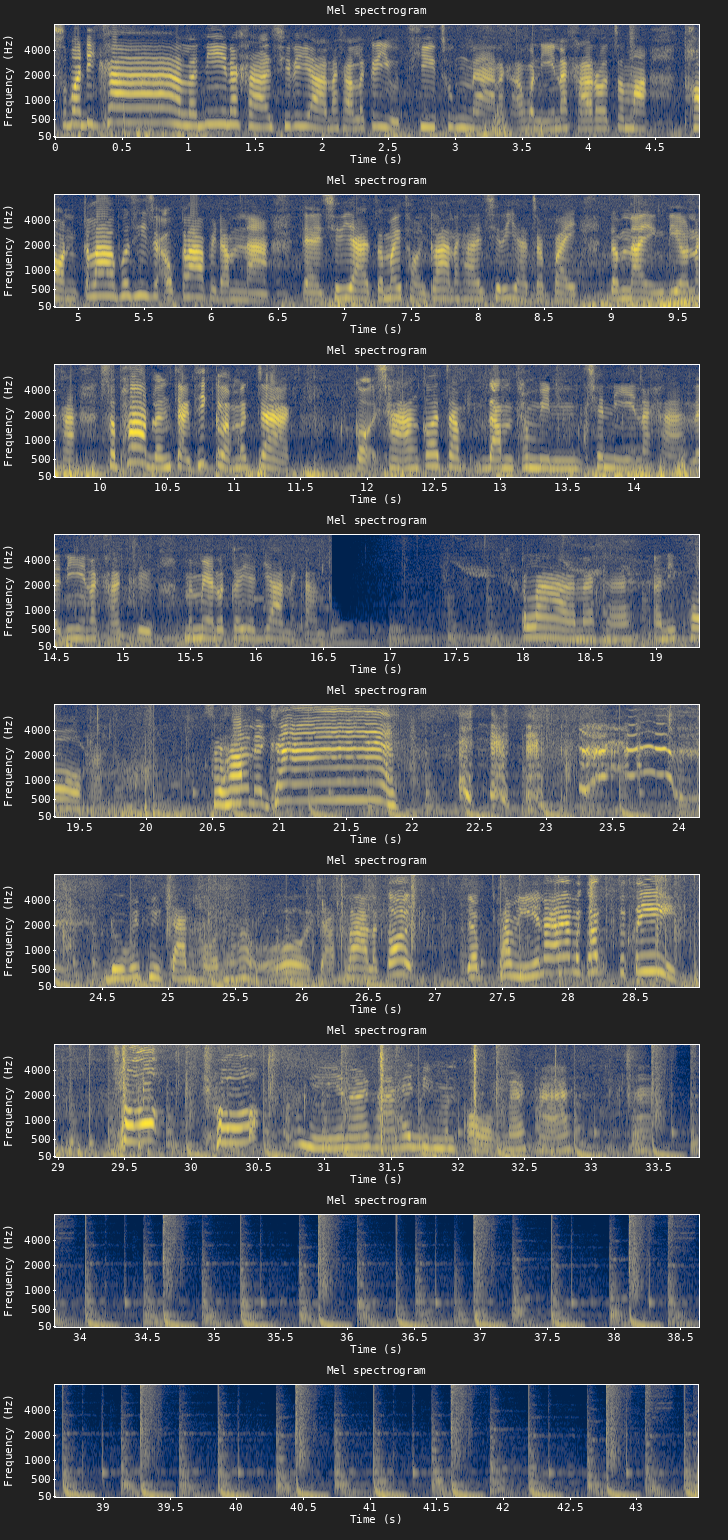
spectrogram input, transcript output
สวัสดีค่ะและนี่นะคะชิริยานะคะ แล้วก็อยู่ที่ทุ่งนานะคะ วันนี้นะคะเราจะมาถอนกล้าเพื่อที่จะเอากล้าไปดำนา แต่ชิริยาจะไม่ถอนกล้านะคะ ชิริยาจะไปดำนาอย่างเดียวนะคะ สภาพหลังจากที่กลับมาจากเกาะช้างก็จะดำทมินเช่นนี้นะคะ และนี่นะคะคือแม่ๆแล้วก็ญาติๆในการกล้านะคะ อันนี้พ่อค่ะเซฮายหน่อยค่ะ ดูวิธีการถอนนะคะโอ้จับกล้าแล้วก็จะทำอย่างนี้นะแล้วก็จะตีโชะ โชะนี้นะคะ ให้ดินมันออกนะคะอะ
